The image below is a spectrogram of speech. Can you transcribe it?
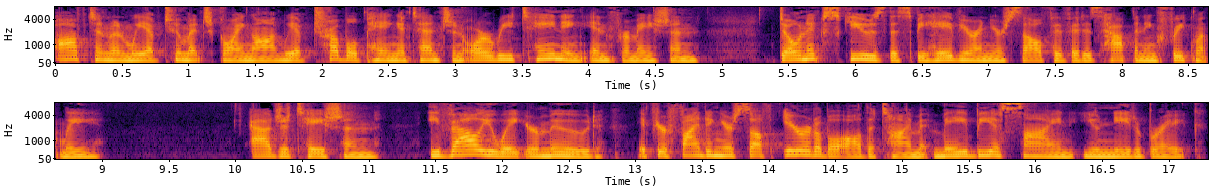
Often when we have too much going on, we have trouble paying attention or retaining information. Don't excuse this behavior in yourself if it is happening frequently. Agitation. Evaluate your mood. If you're finding yourself irritable all the time, it may be a sign you need a break.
